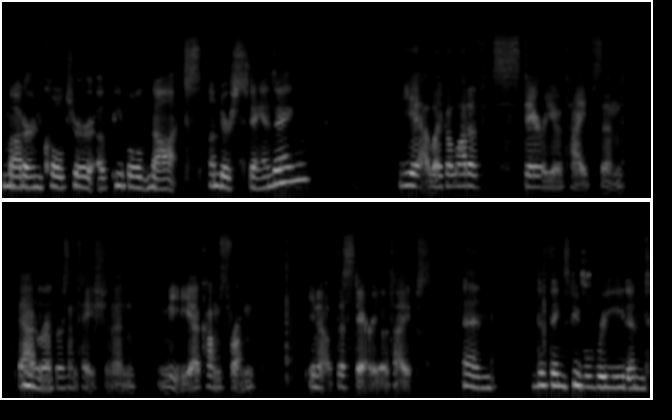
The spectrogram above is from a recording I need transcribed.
modern culture of people not understanding. Yeah, like a lot of stereotypes and bad Mhm. representation in media comes from, you know, the stereotypes. and the things people read and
